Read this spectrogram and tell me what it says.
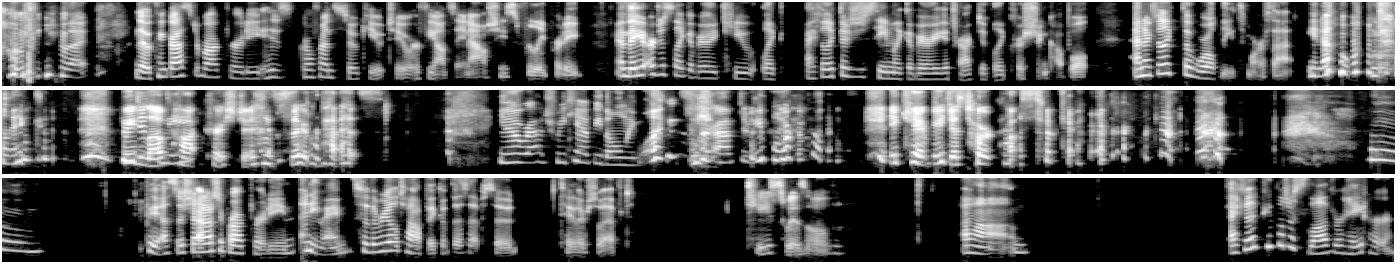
but no, congrats to Brock Purdy. His girlfriend's so cute too, or fiance now. She's really pretty, and they are just like a very cute. Like, I feel like they just seem like a very attractive like Christian couple, and I feel like the world needs more of that. You know, like we, we love need... hot Christians. They're the best you know, Raj, we can't be the only ones. There have to be more of us. It can't be just our cross to bear. um, but yeah, so shout out to Brock Purdy. Anyway, so the real topic of this episode, Taylor Swift. T Swizzle. Um I feel like people just love or hate her.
